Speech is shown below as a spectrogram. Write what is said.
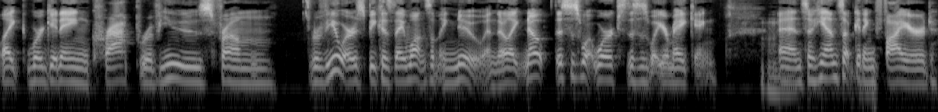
like we're getting crap reviews from reviewers because they want something new. And they're like, nope, this is what works. This is what you're making. Mm-hmm. And so he ends up getting fired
